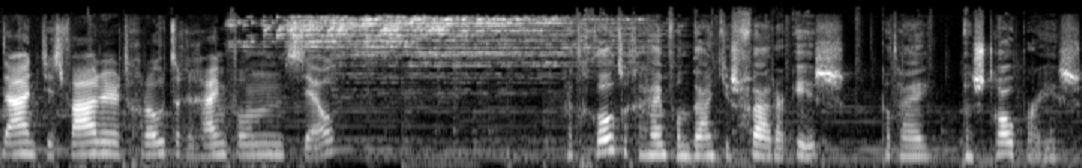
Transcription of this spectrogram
Daantjes vader het grote geheim van zelf. Het grote geheim van Daantjes vader is dat hij een stroper is.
